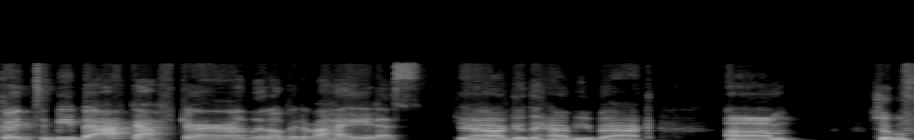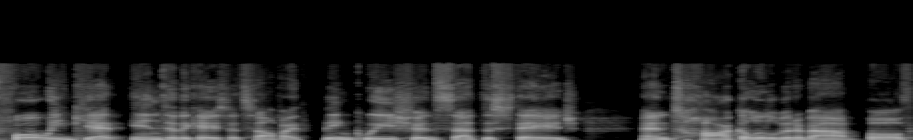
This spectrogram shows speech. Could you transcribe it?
good to be back after a little bit of a hiatus. Yeah, good to have you back. Um, so, before we get into the case itself, I think we should set the stage and talk a little bit about both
